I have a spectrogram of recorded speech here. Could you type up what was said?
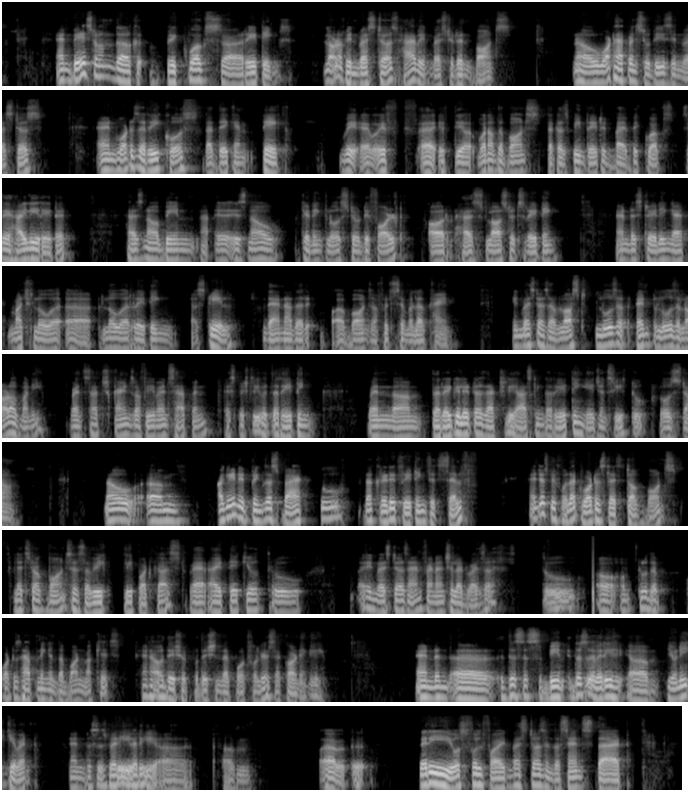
And based on the Brickworks uh, ratings, a lot of investors have invested in bonds. Now, what happens to these investors, and what is the recourse that they can take uh, if uh, if the one of the bonds that has been rated by Brickworks, say highly rated, has now been uh, is now getting close to default or has lost its rating and is trading at much lower uh, lower rating uh, scale than other uh, bonds of its similar kind. Investors have lost lose tend to lose a lot of money when such kinds of events happen, especially with the rating when um, the regulator is actually asking the rating agencies to close down. Now, um, again, it brings us back to the credit ratings itself. And just before that, what is Let's Talk Bonds? Let's Talk Bonds is a weekly podcast where I take you through investors and financial advisors through uh, through the what is happening in the bond markets and how they should position their portfolios accordingly. And uh, this has been this is a very um, unique event, and this is very very uh, um, uh, very useful for investors in the sense that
